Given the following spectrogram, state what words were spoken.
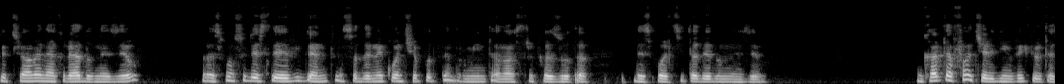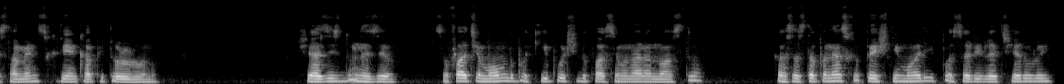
Câți oameni a creat Dumnezeu? Răspunsul este evident, însă de neconceput pentru mintea noastră căzută, despărțită de Dumnezeu. În cartea facerii din Vechiul Testament scrie în capitolul 1. Și a zis Dumnezeu, să facem om după chipul și după asemănarea noastră, ca să stăpânească peștii mării, păsările cerului,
